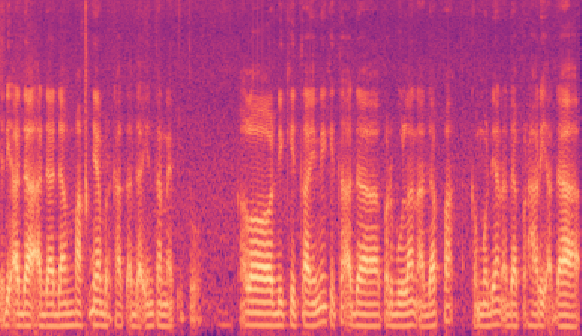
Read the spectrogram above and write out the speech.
Jadi ada ada dampaknya berkat ada internet itu. Kalau di kita ini kita ada per bulan ada Pak, kemudian ada per hari ada.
